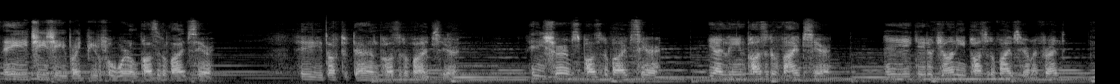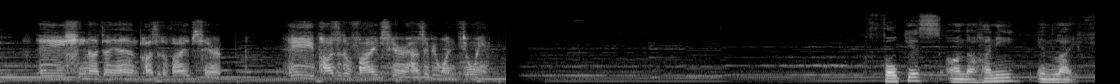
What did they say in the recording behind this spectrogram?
Hey, Gigi, Bright Beautiful World, Positive Vibes here. Hey, Dr. Dan, Positive Vibes here. Hey, Sherms, Positive Vibes here. Hey, Eileen, Positive Vibes here. Hey, Gator Johnny, Positive Vibes here, my friend. Hey, Sheena Diane, Positive Vibes here. Hey, Positive Vibes here. How's everyone doing? Focus on the honey in life.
